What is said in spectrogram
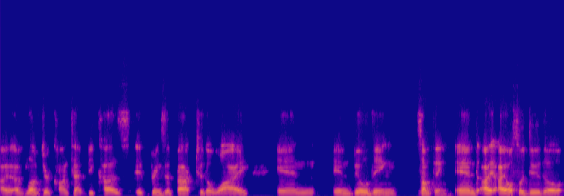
I, have loved your content because it brings it back to the why in in building something. And I, I also do though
